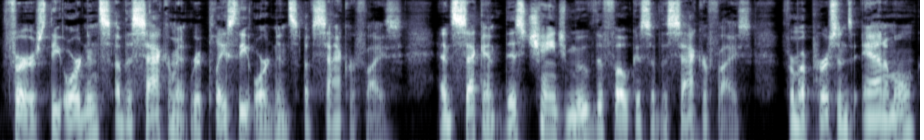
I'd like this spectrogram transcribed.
First, the ordinance of the sacrament replaced the ordinance of sacrifice. And second, this change moved the focus of the sacrifice from a person's animal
